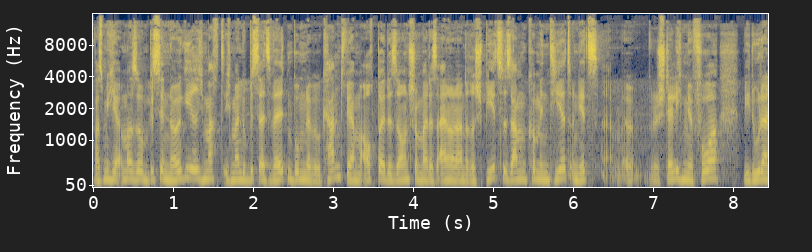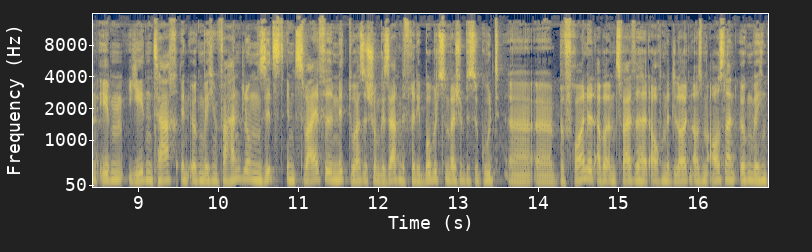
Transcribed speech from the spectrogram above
Was mich ja immer so ein bisschen neugierig macht, ich meine, du bist als Weltenbummler bekannt, wir haben auch bei The Zone schon mal das ein oder andere Spiel zusammen kommentiert und jetzt äh, stelle ich mir vor, wie du dann eben jeden Tag in irgendwelchen Verhandlungen sitzt, im Zweifel mit, du hast es schon gesagt, mit Freddy Bobic zum Beispiel bist du gut äh, äh, befreundet, aber im Zweifel halt auch mit Leuten aus dem Ausland, irgendwelchen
